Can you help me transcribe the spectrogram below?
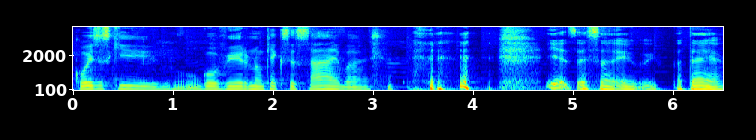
coisas que o governo não quer que você saiba. E essa, eu- até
